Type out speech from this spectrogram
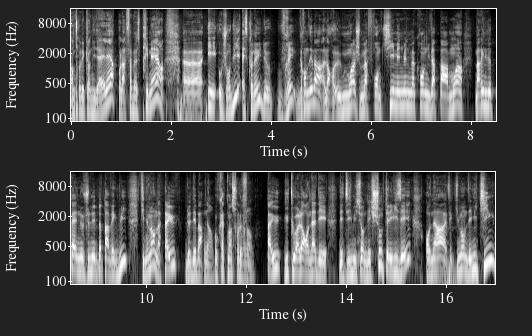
entre les candidats LR pour la fameuse primaire. Euh, et aujourd'hui, est-ce qu'on a eu de vrais grands débats? Alors euh, moi je m'affronte, si Emmanuel Macron n'y va pas, moi, Marine Le Pen, je ne vais pas avec lui, finalement on n'a pas eu de débat Non. concrètement sur le Non, fond. non. Pas eu du tout. Alors, on a des, des émissions, des shows télévisés, on a effectivement des meetings.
